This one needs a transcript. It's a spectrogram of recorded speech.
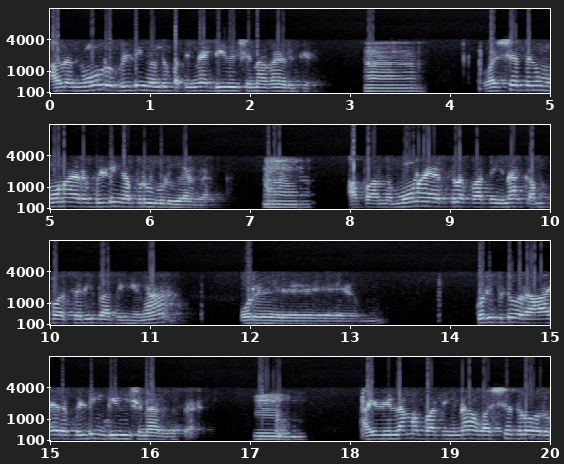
அதில் நூறு பில்டிங் வந்து பார்த்தீங்கன்னா டிவிஷனாக தான் இருக்கு. வருஷத்துக்கு மூணாயிரம் பில்டிங் அப்ரூவல் கொடுக்குறாங்க. அப்போ அந்த மூணாயிரத்தில் பார்த்தீங்கன்னா கம்பல்சரி பார்த்தீங்கன்னா ஒரு குறிப்பிட்ட ஒரு ஆயிரம் பில்டிங் டிவிஷனாக இருக்கு சார் ம், இது இல்லாமல் பார்த்தீங்கன்னா வருஷத்தில் ஒரு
